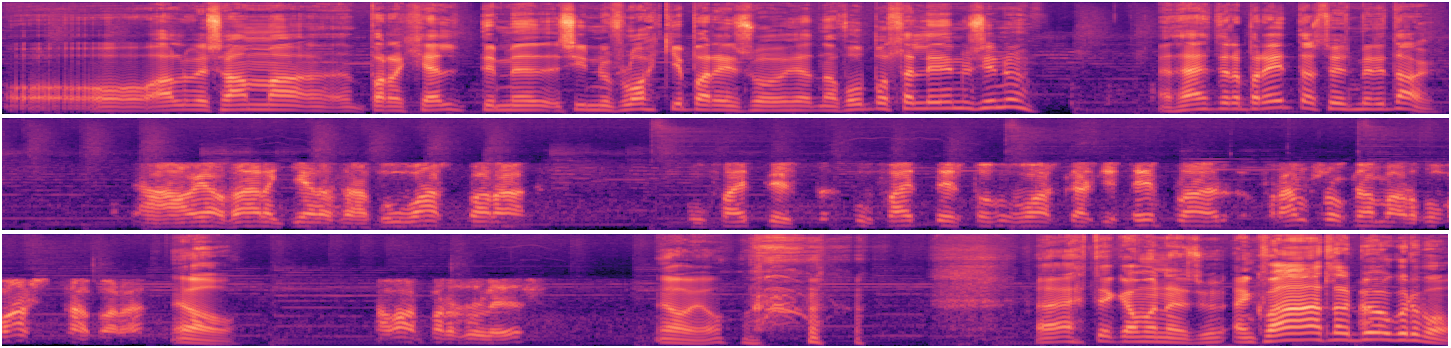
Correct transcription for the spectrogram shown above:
og alveg sama bara heldi með sínu flokki bara eins og hérna fótbolltaliðinu sínu. En þetta er að breytast við mér í dag. Já, já, það er að gera það. Þú varst bara, þú fættist, þú fættist og þú varst kannski stiflaður framsóknarmar og þú varst það bara. Já, Það var bara svo leiðis. Já, já. þetta er gaman að þessu. En hvað ætlar að bjóða okkur upp á?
